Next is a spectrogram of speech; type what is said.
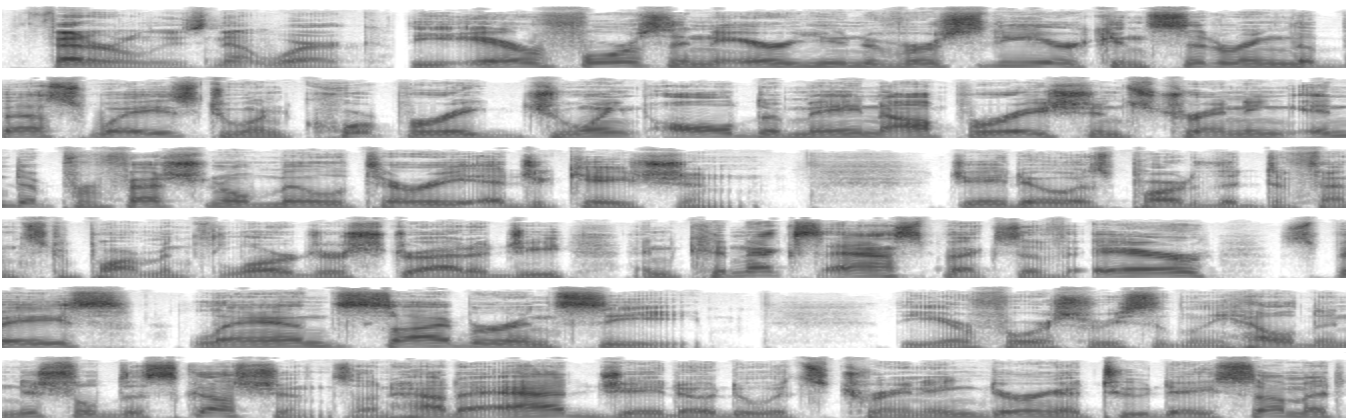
Federal News Network. The Air Force and Air University are considering the best ways to incorporate joint all domain operations training into professional military education. JADO is part of the Defense Department's larger strategy and connects aspects of air, space, land, cyber, and sea. The Air Force recently held initial discussions on how to add JADO to its training during a two day summit.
